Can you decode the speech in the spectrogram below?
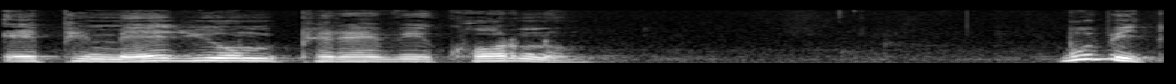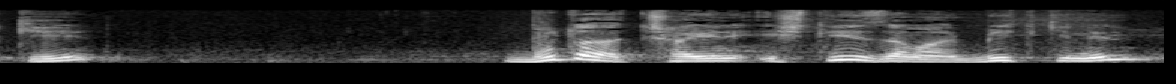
Epimedium brevicornum. Bu bitki bu da çayını içtiği zaman bitkinin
